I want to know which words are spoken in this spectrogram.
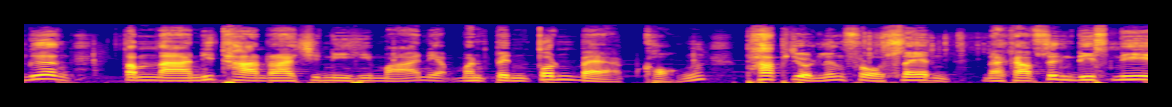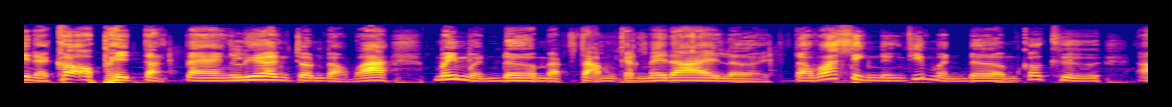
เรื่องตำนานนิทานราชินีหิมะเนี่ยมันเป็นต้นแบบของภาพยนตร์เรื่อง Frozen นะครับซึ่งดิสนีย์เนี่ยก็เอาไปดัดแปลงเรื่องจนแบบว่าไม่เหมือนเดิมแบบจำกันไม่ได้เลย แต่ว่าสิ่งหนึ่งที่เหมือนเดิมก็คืออ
